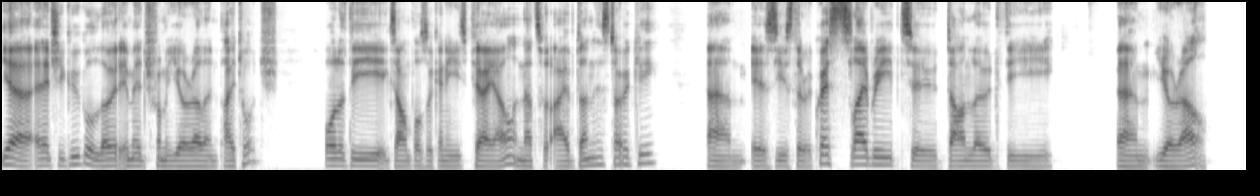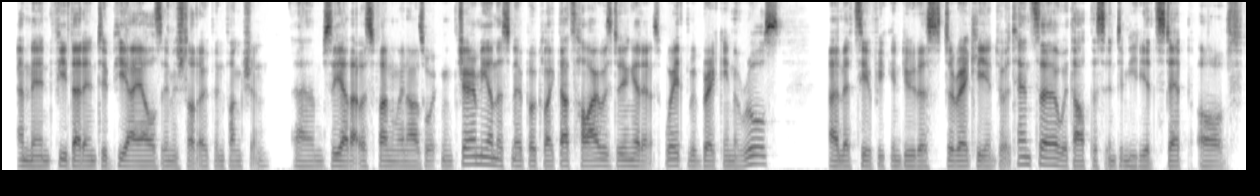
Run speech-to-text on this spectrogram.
Yeah, and if you Google load image from a URL in PyTorch, all of the examples are going to use PIL, and that's what I've done historically, um, is use the requests library to download the um, URL and then feed that into PIL's image.open function. Um, so yeah, that was fun when I was working with Jeremy on this notebook. Like that's how I was doing it. It's wait, we're breaking the rules. Uh, let's see if we can do this directly into a tensor without this intermediate step of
